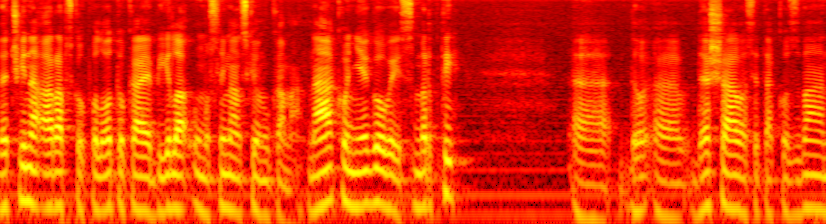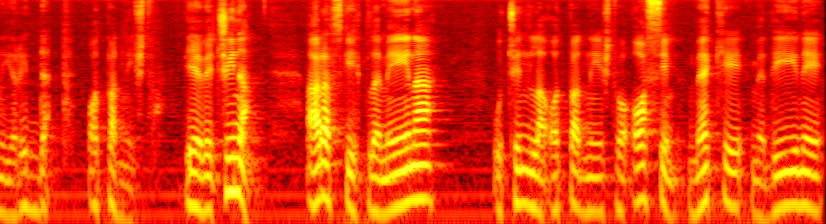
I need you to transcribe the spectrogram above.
većina arapskog polotoka je bila u muslimanskim rukama. Nakon njegove smrti e, e, dešava se takozvani riddet, otpadništvo, gdje je većina arapskih plemena učinila otpadništvo osim Mekke, Medine,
